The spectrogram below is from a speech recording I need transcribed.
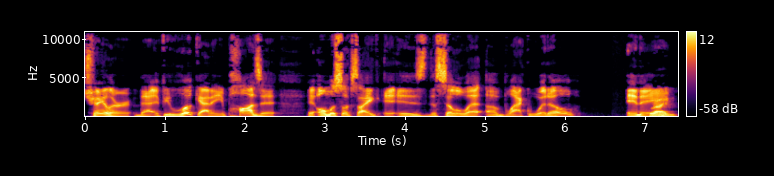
trailer that if you look at it and you pause it, it almost looks like it is the silhouette of Black Widow in a right.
